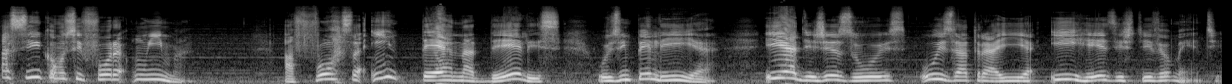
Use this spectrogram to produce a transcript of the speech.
assim como se fora um imã. A força interna deles os impelia e a de Jesus os atraía irresistivelmente.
